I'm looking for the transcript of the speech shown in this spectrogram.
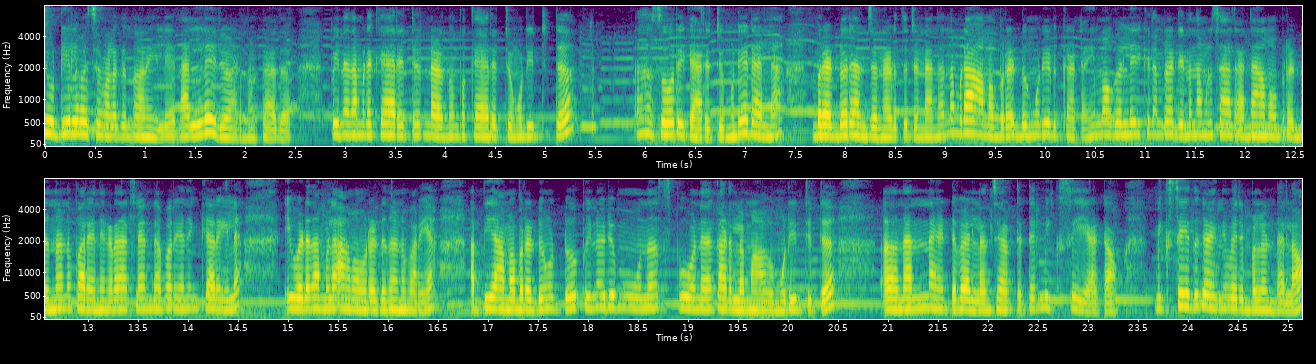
ചുടിയുള്ള പച്ചമുളക് എന്ന് പറയില്ലേ നല്ല എരിവായിരുന്നു കേട്ടോ അത്. പിന്നെ നമ്മുടെ ക്യാരറ്റ് ഉണ്ടായിരുന്നു. അപ്പോൾ ക്യാരറ്റും കൂടി ഇട്ടിട്ട് സോറി ക്യാരറ്റും കൂടി ഇടല്ല. ബ്രെഡ് ഒരു അഞ്ചെണ്ണം എടുത്തിട്ടുണ്ടായിരുന്നു. നമ്മുടെ ആമ ബ്രെഡും കൂടി എടുക്കാട്ടെ. ഈ മുകളിലിരിക്കുന്ന ബ്രെഡിനെ നമ്മൾ സാധാരണ ആമ ബ്രെഡ് എന്നാണ് പറയുക നിങ്ങളുടെ നാട്ടിൽ എന്താ പറയുക എനിക്കറിയില്ല. ഇവിടെ നമ്മൾ ആമ ബ്രെഡ് എന്നാണ് പറയുക. അപ്പോൾ ഈ ആമ ബ്രെഡും ഇട്ടു. പിന്നെ ഒരു മൂന്ന് സ്പൂണ് കടലമാവും കൂടി ഇട്ടിട്ട് നന്നായിട്ട് വെള്ളം ചേർത്തിട്ട് മിക്സ് ചെയ്യുക കേട്ടോ. മിക്സ് ചെയ്ത് കഴിഞ്ഞ് വരുമ്പോഴുണ്ടല്ലോ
